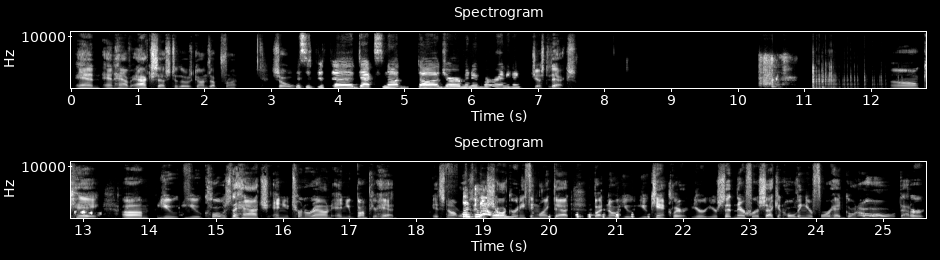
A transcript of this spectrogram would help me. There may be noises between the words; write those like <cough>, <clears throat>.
and and have access to those guns up front. So This is just a dex, not dodge or maneuver or anything. just a dex. Okay. Um, you you close the hatch and you turn around and you bump your head. It's not worth any shock or anything like that. But no, you you can't clear it. You're you're sitting there for a second, holding your forehead, going, "Oh, that hurt."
